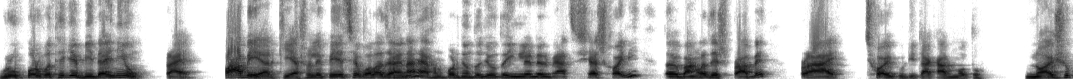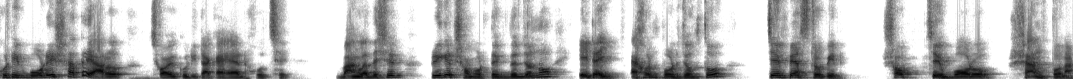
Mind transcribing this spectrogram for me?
গ্রুপ পর্ব থেকে বিদায় নিয়েও প্রায় পাবে আর কি। আসলে পেয়েছে বলা যায় না। এখন পর্যন্ত যেহেতু ইংল্যান্ডের ম্যাচ শেষ হয়নি, তবে বাংলাদেশ পাবে প্রায় ছয় কোটি টাকার মতো। নয়শো কোটির বোর্ডের সাথে আরও ছয় কোটি টাকা অ্যাড হচ্ছে বাংলাদেশের ক্রিকেট সমর্থকদের জন্য। এটাই এখন পর্যন্ত চ্যাম্পিয়ন্স ট্রফির সবচেয়ে বড় সান্ত্বনা।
